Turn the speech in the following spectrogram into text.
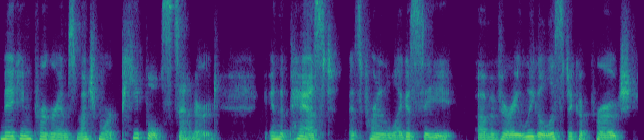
making programs much more people centered. In the past, it's part of the legacy of a very legalistic approach.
